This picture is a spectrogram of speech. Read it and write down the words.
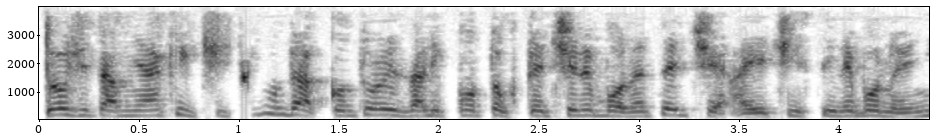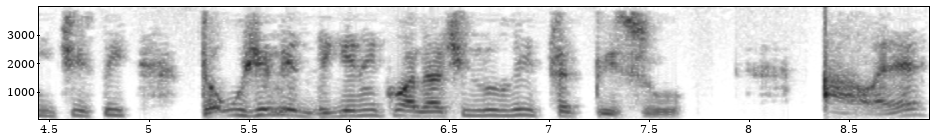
To, že tam nějaký čičmunda kontroluje, zdali potok teče nebo neteče a je čistý nebo není čistý, to už je věc hygieniku a dalších různých předpisů. Ale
